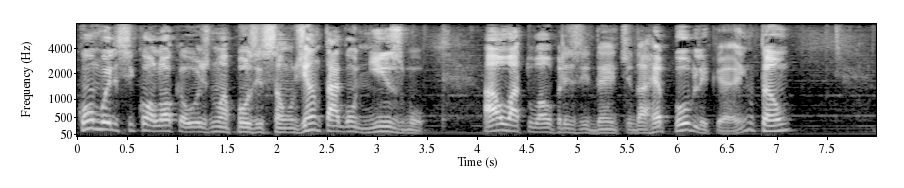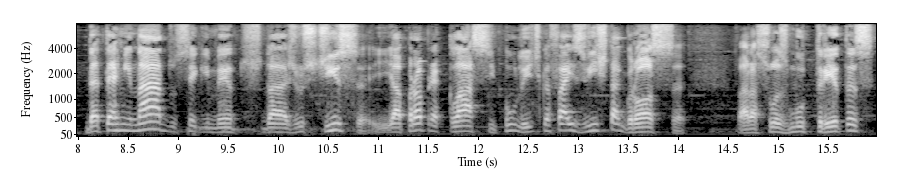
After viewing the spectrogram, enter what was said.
como ele se coloca hoje numa posição de antagonismo ao atual presidente da República, então determinados segmentos da justiça e a própria classe política faz vista grossa para as suas mutretas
